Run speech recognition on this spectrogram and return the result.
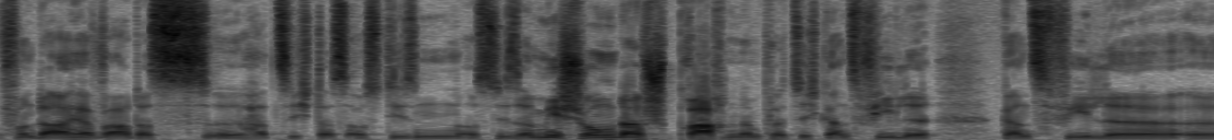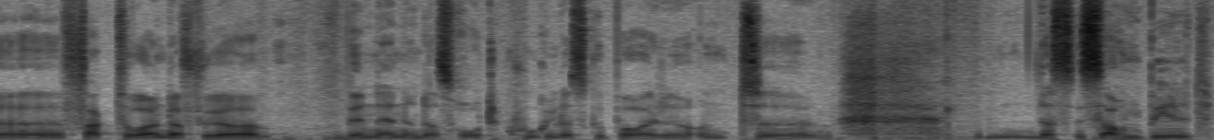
von daher war das, äh, hat sich das aus, diesen, aus dieser Mischung, da sprachen dann plötzlich ganz viele, ganz viele äh, Faktoren dafür, wir nennen das rote Kugel das Gebäude und äh, das ist auch ein Bild.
